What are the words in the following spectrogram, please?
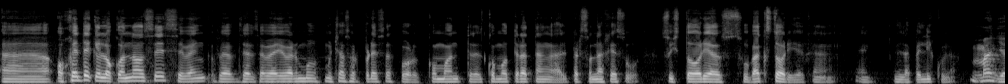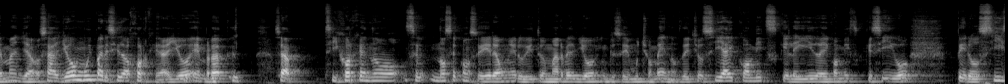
ah, o gente que lo conoce, se, ven, se, va a llevar muchas sorpresas por cómo, cómo tratan al personaje, su, su historia, su backstory en, la película. Man, ya, man, ya. O sea, yo muy parecido a Jorge. ¿ah? Yo, en verdad, o sea, si Jorge no se, no se considera un erudito en Marvel, yo inclusive mucho menos. De hecho, sí hay cómics que he leído, hay cómics que sigo, pero sí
